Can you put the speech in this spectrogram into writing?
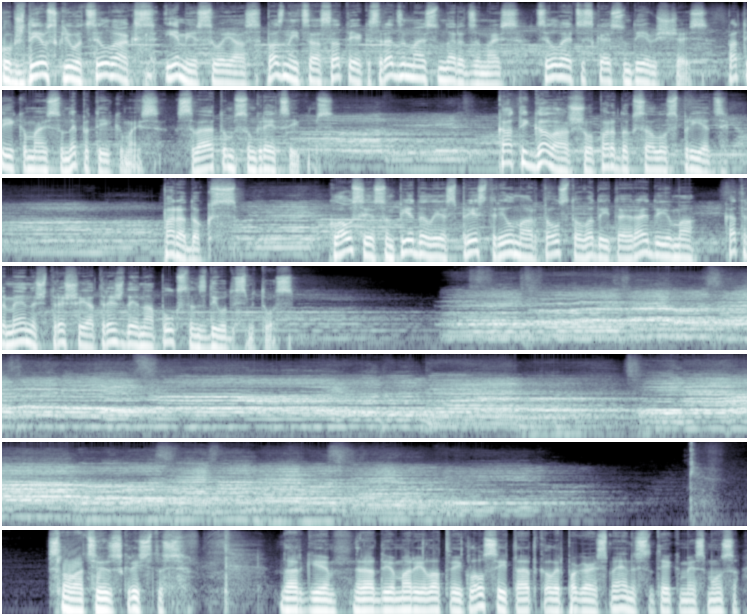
Kopš Dievs kļuva cilvēks, iemiesojās, baznīcā satiekas redzamais un neredzamais, cilvēciskais un dievišķais, patīkamais un nepatīkamais, svētums un grēcīgums. Kā tikt galā ar šo paradoxālo spriedzi? Paradoks. Klausies un piedalies Priesteri Ilmāra Tolsto vadītajā raidījumā katra mēneša 3. trešdienā, 2020. Slavēts Jēzus Kristus! Dargie radio Marija Latvija klausītāji, atkal ir pagājis mēnesis un tiekamies mūsu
